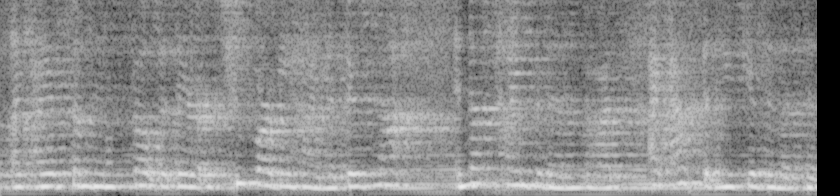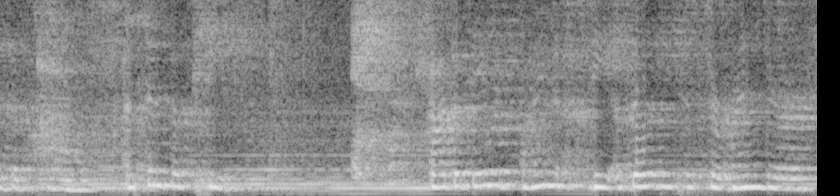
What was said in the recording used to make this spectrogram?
like I have sometimes felt that they are too far behind, that there's not enough time for them, God, I ask that you give them a sense of calm, a sense of peace. God, that they would find the ability to surrender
